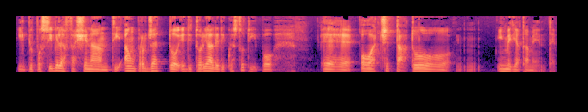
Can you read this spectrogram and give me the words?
il più possibile affascinanti a un progetto editoriale di questo tipo, eh, ho accettato immediatamente.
